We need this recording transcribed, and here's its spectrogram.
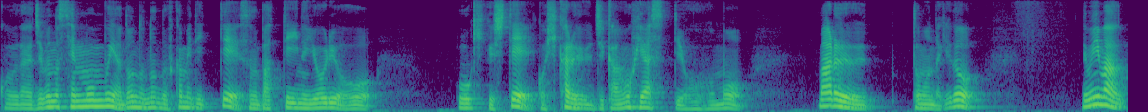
こうだから自分の専門分野をどんどんどんどん深めていってそのバッテリーの容量を大きくしてこう光る時間を増やすっていう方法も、まあ、あると思うんだけどでも今、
